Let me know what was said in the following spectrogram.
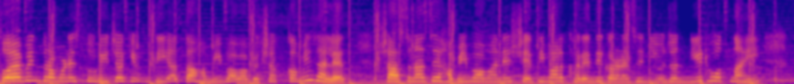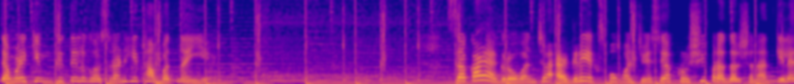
सोयाबीनप्रमाणेच तुरीच्या किमती आता हमीभावापेक्षा कमी झाल्यात. शासनाचे हमीभावाने शेतीमाल खरेदी करण्याचे नियोजन नीट होत नाही. त्यामुळे किमतीतील घसरण ही थांबत नाहीये. सकाळ अॅग्रोवनच्या अॅग्री एक्स्पो पंचवीस या कृषी प्रदर्शनात गेल्या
